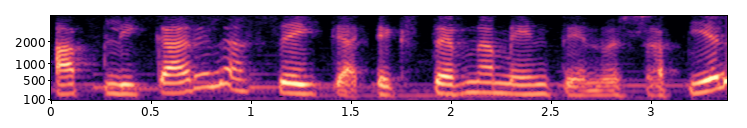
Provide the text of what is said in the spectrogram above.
aplicar el aceite externamente en nuestra piel,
